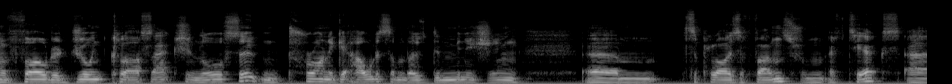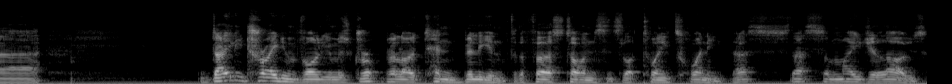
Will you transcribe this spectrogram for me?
and filed a joint class action lawsuit and trying to get hold of some of those diminishing um, supplies of funds from FTX. Uh, daily trading volume has dropped below 10 billion for the first time since like 2020. That's that's some major lows.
